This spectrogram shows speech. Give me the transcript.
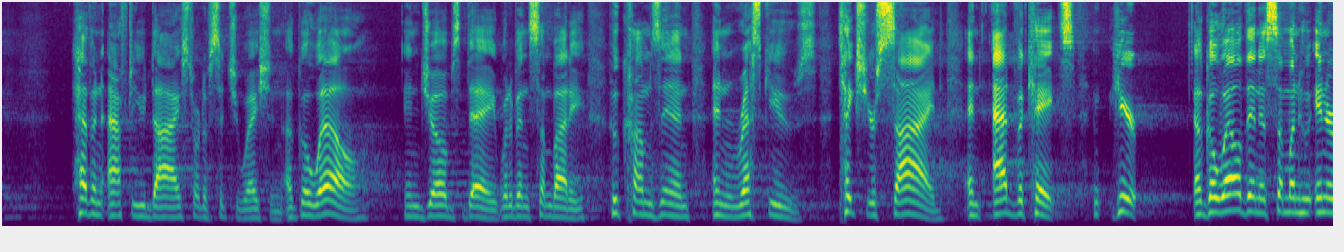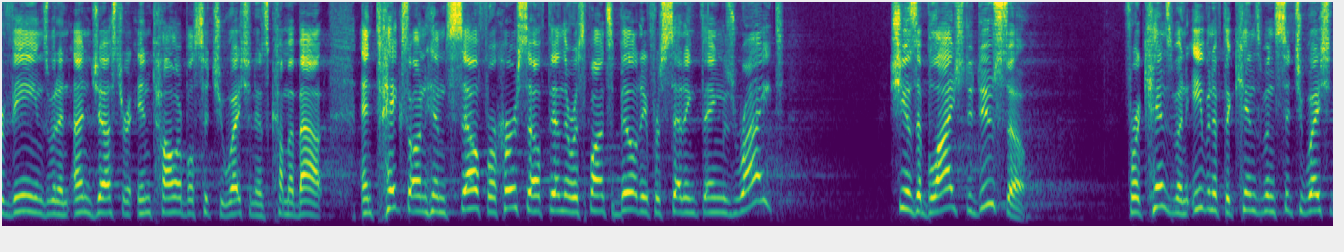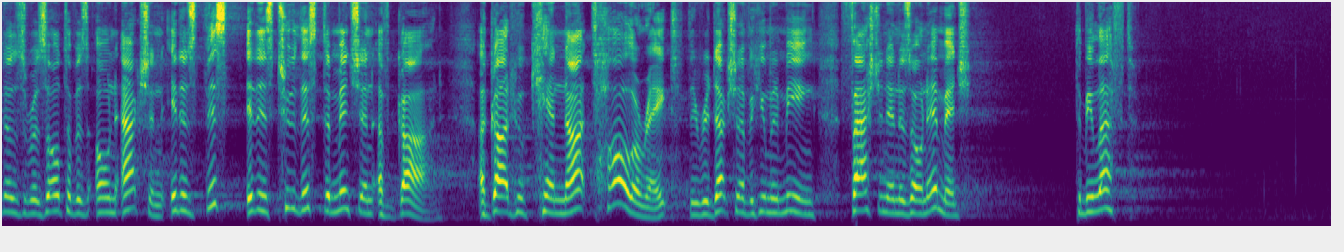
heaven after you die sort of situation. A goel in Job's day would have been somebody who comes in and rescues, takes your side, and advocates. Here, a Goel then is someone who intervenes when an unjust or intolerable situation has come about and takes on himself or herself then the responsibility for setting things right. She is obliged to do so. For a kinsman, even if the kinsman's situation is a result of his own action, it is, this, it is to this dimension of God a God who cannot tolerate the reduction of a human being fashioned in his own image to be left.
